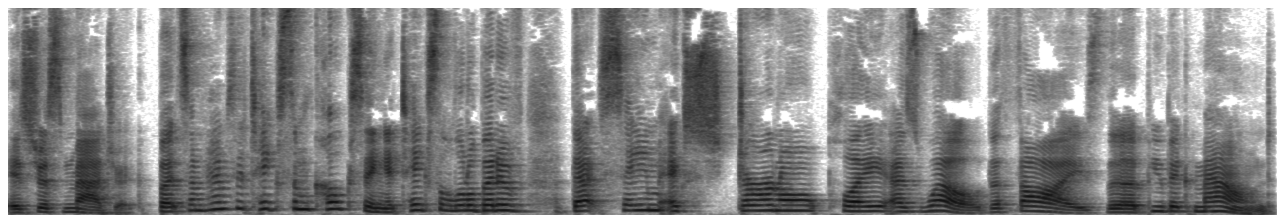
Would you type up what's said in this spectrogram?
It's just magic. But sometimes it takes some coaxing. It takes a little bit of that same external play as well. The thighs, the pubic mound.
